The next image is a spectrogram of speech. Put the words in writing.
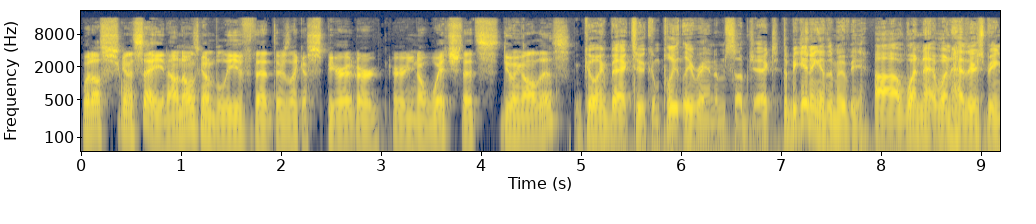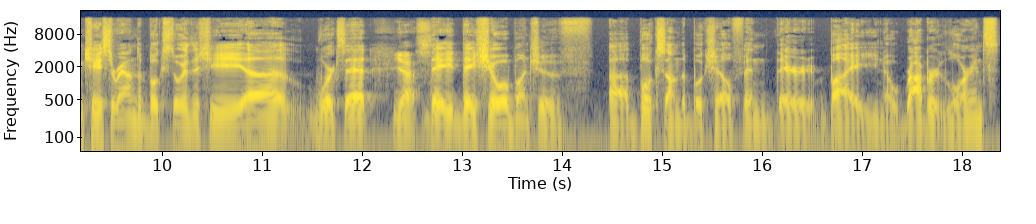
what else is she gonna say? You know, no one's gonna believe that there's like a spirit or, or you know, witch that's doing all this. going back to a completely random subject, the beginning of the movie, uh, when when Heather's being chased around the bookstore that she uh, works at, Yes. they they show a bunch of uh, books on the bookshelf, and they're by you know Robert Lawrence,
